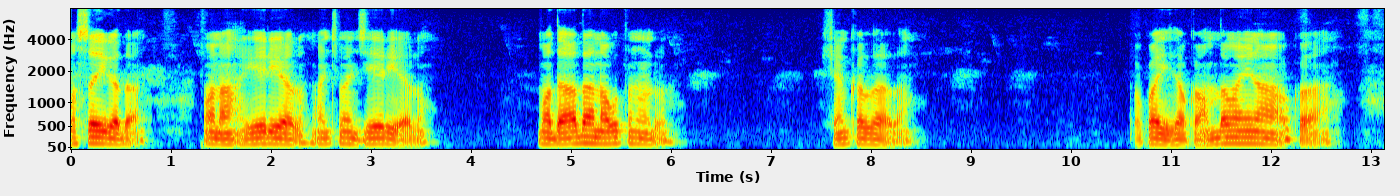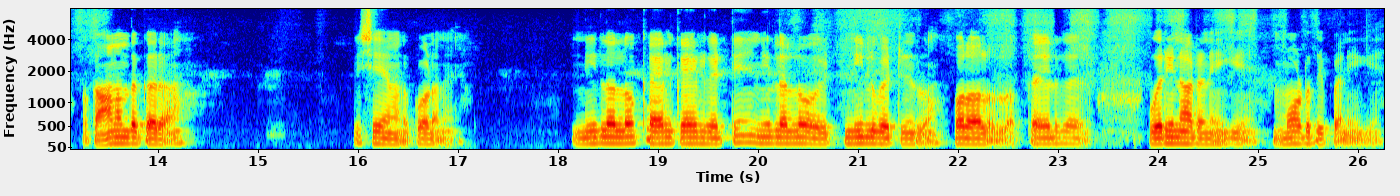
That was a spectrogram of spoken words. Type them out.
వస్తాయి కదా. మన ఏరియాలు మంచి మంచి ఏరియాలు. మా దాదా నవ్వుతున్నాడు. శంకర్ దాదా. ఒక ఇది ఒక అందమైన ఒక ఒక ఆనందకర విషయం అనుకోవడమే. నీళ్ళల్లో కాయలు కాయలు కట్టి నీళ్ళల్లో నీళ్ళు పెట్టిండ్రు పొలాలలో కాయలు కాయలు వరి నాటనీకి మూట తిప్పనీకి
